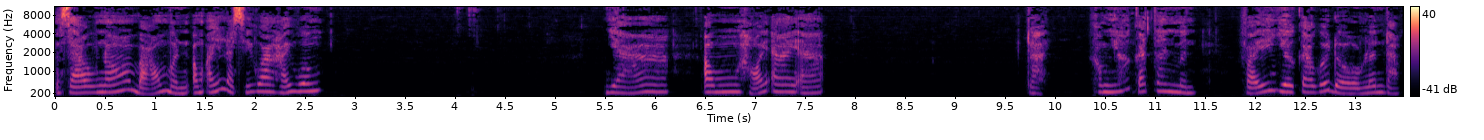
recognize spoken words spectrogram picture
Sao nó bảo mình ông ấy là sĩ quan hải quân? Dạ, ông hỏi ai ạ? À? Trời, không nhớ cả tên mình, phải dơ cao gói đồ lên đọc.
